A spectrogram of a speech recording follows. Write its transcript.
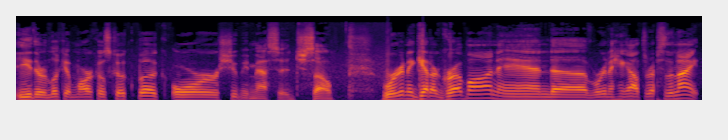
either look at Marco's cookbook or shoot me a message. So we're gonna get our grub on and uh, we're gonna hang out the rest of the night.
